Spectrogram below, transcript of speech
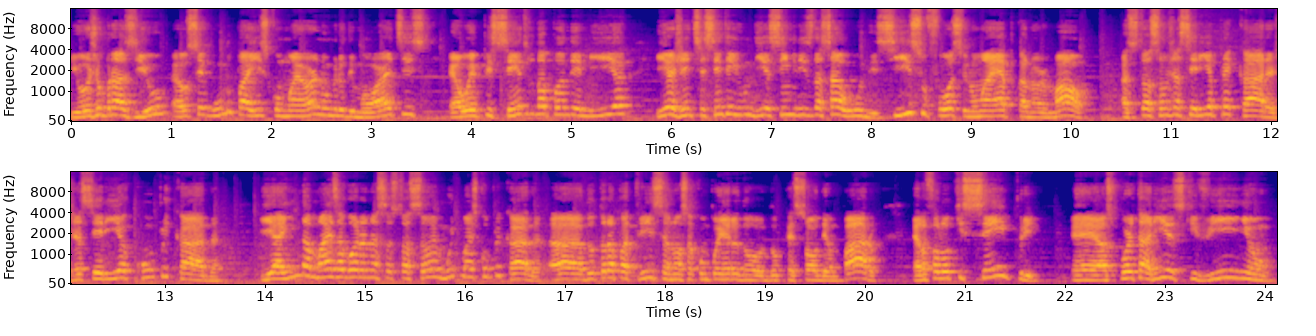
E hoje o Brasil é o segundo país com maior número de mortes, é o epicentro da pandemia e a gente 61 dias sem ministro da Saúde. Se isso fosse numa época normal, a situação já seria precária, já seria complicada. E ainda mais agora nessa situação é muito mais complicada. A doutora Patrícia, nossa companheira do, do pessoal de amparo, ela falou que sempre é, as portarias que vinham,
